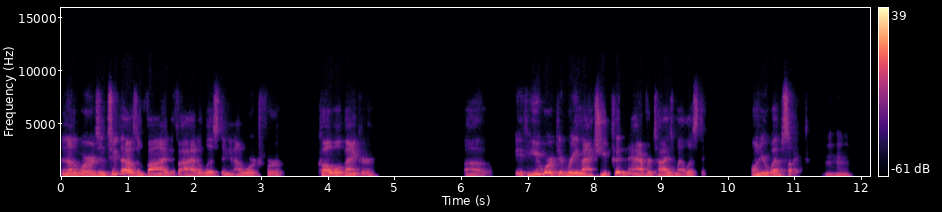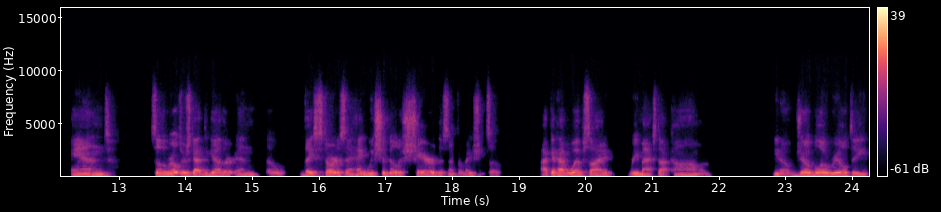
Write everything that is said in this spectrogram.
In other words, in 2005, if I had a listing and I worked for Coldwell Banker, uh, if you worked at Remax, you couldn't advertise my listing on your website. Mm-hmm. And so the realtors got together and uh, they started saying, hey, we should be able to share this information. So I could have a website, remax.com or you know, Joe Blow Realty,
